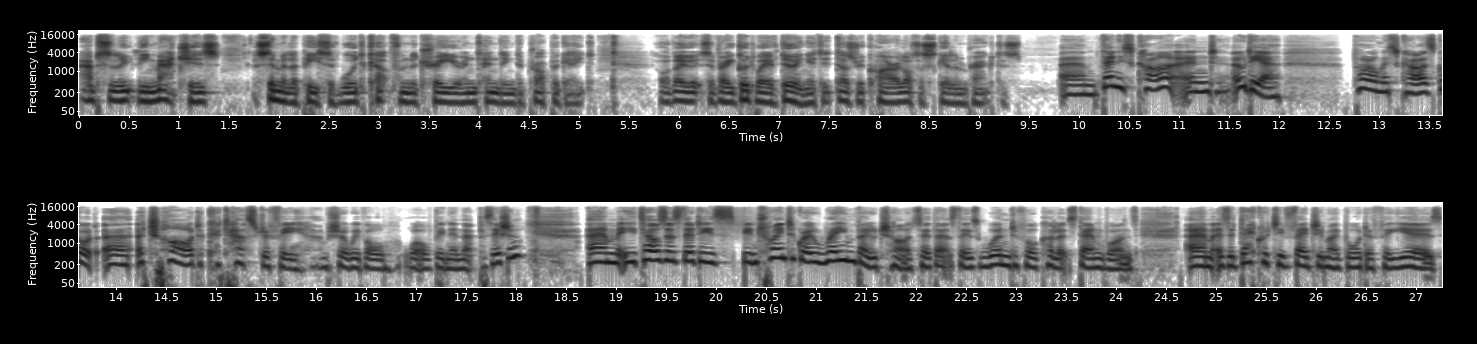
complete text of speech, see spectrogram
absolutely matches a similar piece of wood cut from the tree you're intending to propagate although it's a very good way of doing it, it does require a lot of skill and practice. Um, Dennis Carr and oh dear, poor old Mr. Carr has got a charred catastrophe. I'm sure we've all, all been in that position. Um, he tells us that he's been trying to grow rainbow chard, so that's those wonderful coloured stemmed ones, um, as a decorative veg in my border for years.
